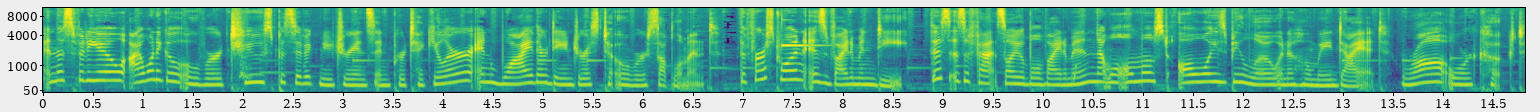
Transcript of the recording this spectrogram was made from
In this video, I want to go over two specific nutrients in particular and why they're dangerous to over supplement. The first one is vitamin D. This is a fat soluble vitamin that will almost always be low in a homemade diet, raw or cooked.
